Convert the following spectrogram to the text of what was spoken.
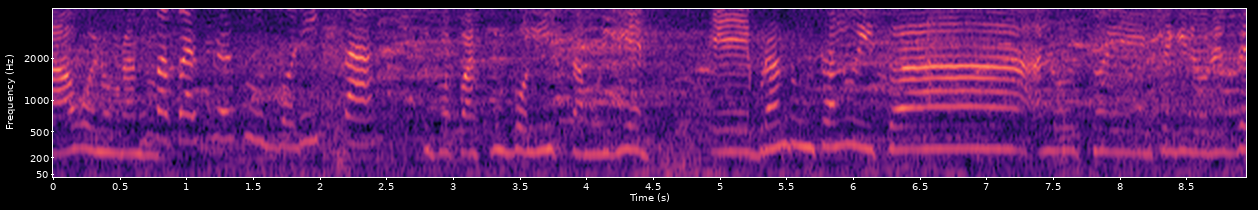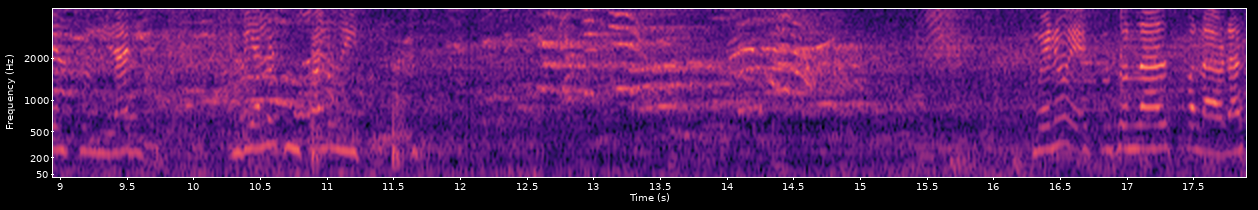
Ah, bueno, mi Brandon. papá es futbolista. Tu papá es futbolista, muy bien. Eh, Brando, un saludito a, a los eh, seguidores del Solidario. Envíales un saludito. Bueno, estas son las palabras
